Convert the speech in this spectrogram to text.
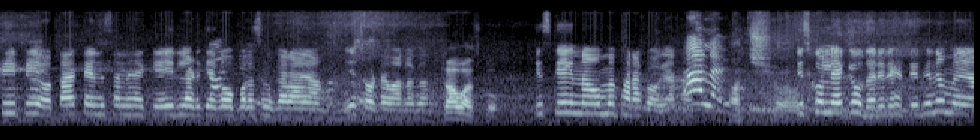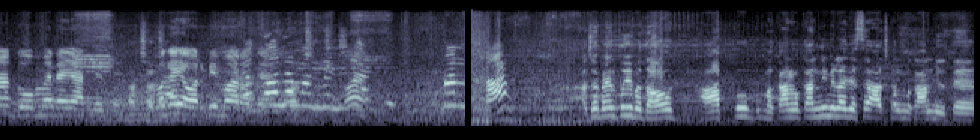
पीपी होता है टेंशन है कि लड़के का ऑपरेशन कराया ये छोटे वाला का। क्या हुआ इसको? इसके नाव में फ़र्क हो गया था। अच्छा। इसको लेके उधर ही रहते थे ना मैं यहाँ दो में रह जाते थे। अच्छा, मगर ये और बीमार हो जाए हाँ? अच्छा बहन तो ये बताओ आपको मकान वकान नहीं मिला जैसे आजकल मकान मिलते हैं?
